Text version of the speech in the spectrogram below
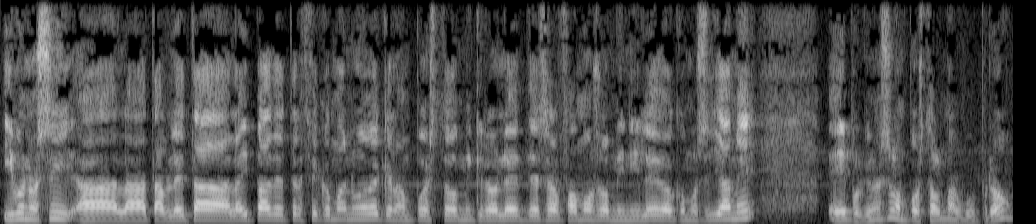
Y bueno, sí, a la tableta, al iPad de 13,9 que le han puesto micro LED de ese famoso mini LED o como se llame, eh, ¿por qué no se lo han puesto al MacBook Pro?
